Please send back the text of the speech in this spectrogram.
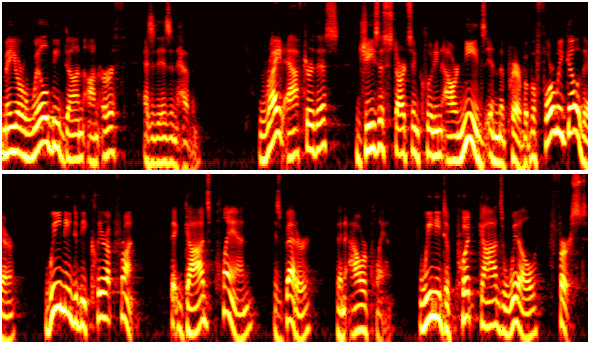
May your will be done on earth as it is in heaven. Right after this, Jesus starts including our needs in the prayer. But before we go there, we need to be clear up front that God's plan is better than our plan. We need to put God's will first.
